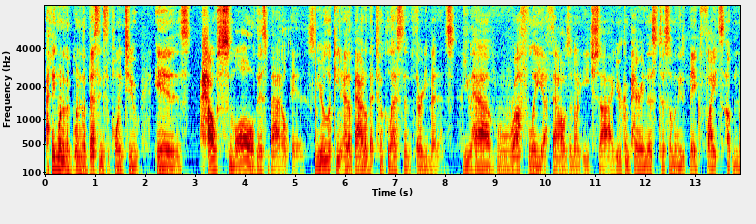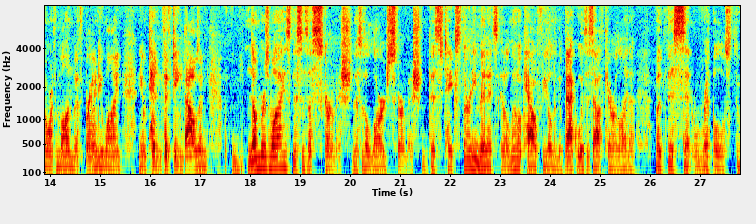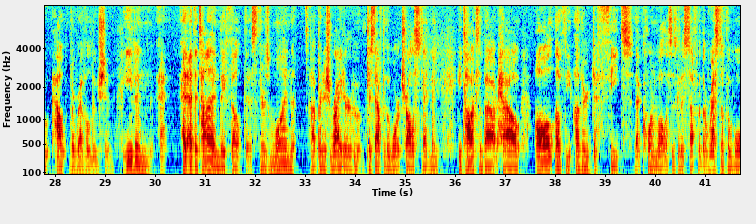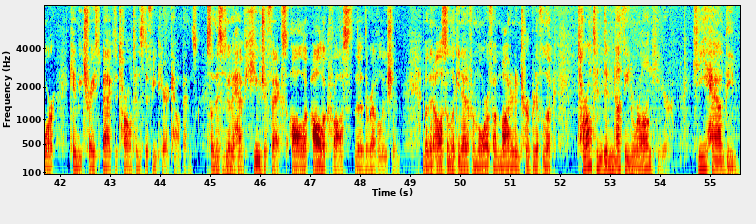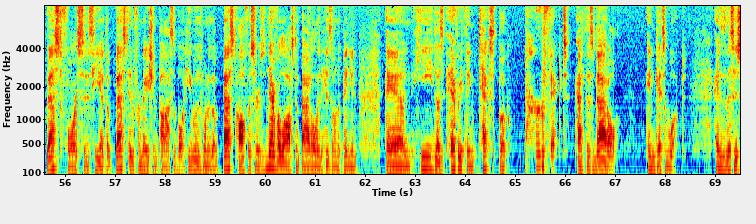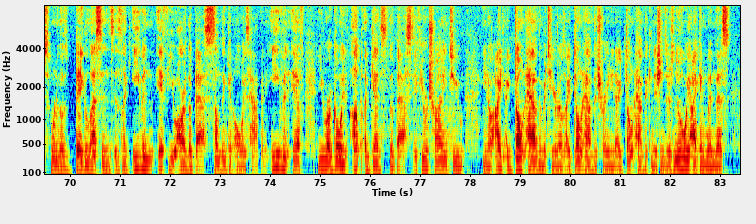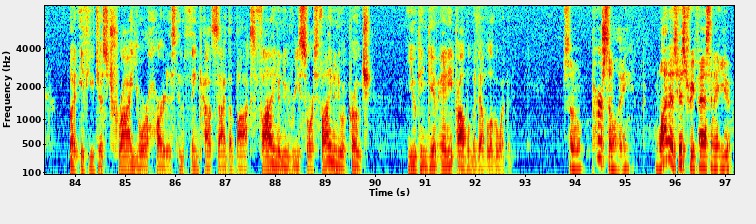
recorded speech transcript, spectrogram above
I think one of the one of the best things to point to is how small this battle is. You're looking at a battle that took less than 30 minutes. You have roughly a thousand on each side. You're comparing this to some of these big fights up north, Monmouth, Brandywine, you know, 10, 15,000. Numbers wise, this is a skirmish. This is a large skirmish. This takes 30 minutes in a little cow field in the backwoods of South Carolina, but this sent ripples throughout the revolution. Even at, at the time, they felt this. There's one a British writer who just after the war, Charles Stedman, he talks about how all of the other defeats that Cornwallis is going to suffer, the rest of the war can be traced back to Tarleton's defeat here at Cowpens. So this is going to have huge effects all all across the, the revolution. But then also looking at it from more of a modern interpretive look, Tarleton did nothing wrong here. He had the best forces, he had the best information possible, he was one of the best officers, never lost a battle in his own opinion and he does everything textbook perfect at this battle and gets whooped. And this is just one of those big lessons is like, even if you are the best, something can always happen. Even if you are going up against the best, if you're trying to, you know, I, I don't have the materials, I don't have the training, I don't have the conditions, there's no way I can win this. But if you just try your hardest and think outside the box, find a new resource, find a new approach, you can give any problem a devil of a weapon. So, personally, why does history fascinate you?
